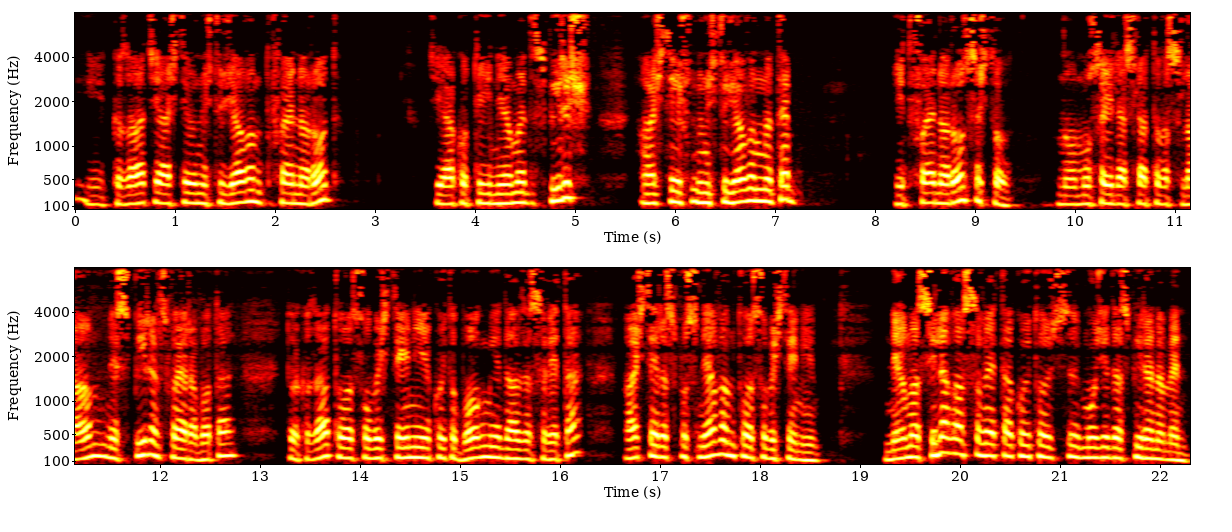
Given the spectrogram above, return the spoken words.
и каза, че аз ще унищожавам това народ, че ако ти няма да спираш, аз ще унищожавам на теб. И това народ също. Но Муса и Васлам не спирал своя работа. Той каза, това съобщение, което Бог ми е дал за съвета, аз ще разпуснявам това съобщение. Няма сила в съвета, който може да спира на мен.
